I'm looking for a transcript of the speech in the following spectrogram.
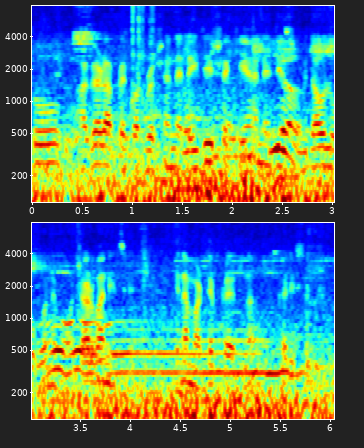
તો આગળ આપણે કોર્પોરેશનને લઈ જઈ શકીએ અને જે સુવિધાઓ લોકોને પહોંચાડવાની છે, એના માટે પ્રયત્ન કરી શકીશું.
